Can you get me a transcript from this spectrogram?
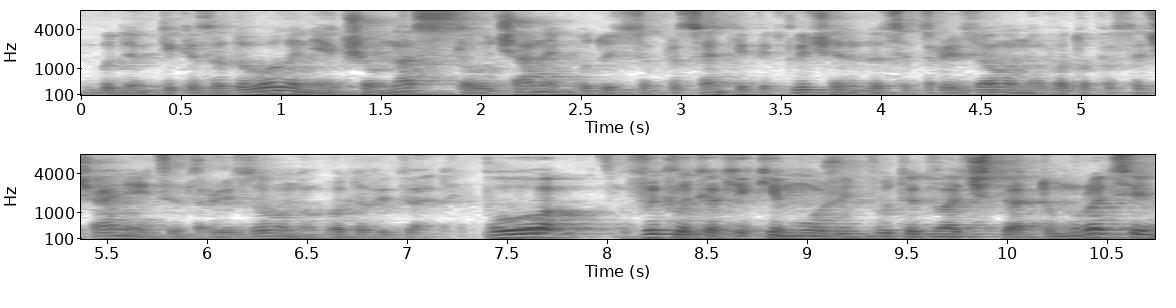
будемо тільки задоволені, якщо у нас залучани будуть 100% підключені до централізованого водопостачання і централізованого водовідведення. По викликах, які можуть бути у 2024 році.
